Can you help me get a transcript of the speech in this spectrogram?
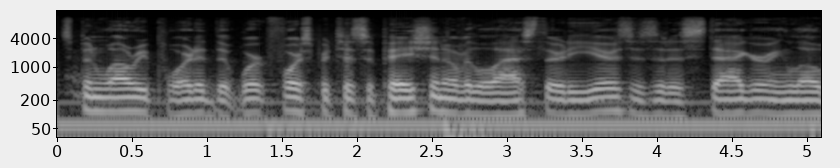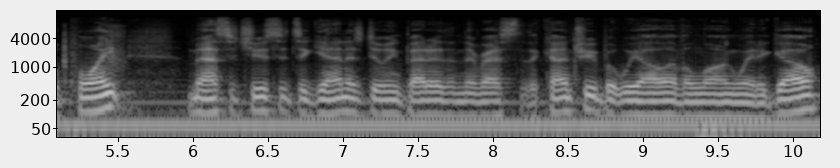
It's been well reported that workforce participation over the last 30 years is at a staggering low point. Massachusetts, again, is doing better than the rest of the country, but we all have a long way to go.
